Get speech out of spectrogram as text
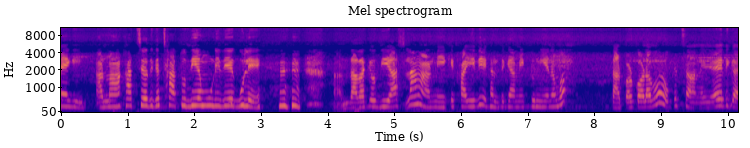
ম্যাগি। আর মা খাচ্ছে ওদিকে ছাতু দিয়ে, মুড়ি দিয়ে গুলে। আর দাদাকেও দিয়ে আসলাম, আর মেয়েকে খাইয়ে দিই এখান থেকে আমি একটু নিয়ে নেব। তারপর করাবো, ওকে চান। এদিকে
